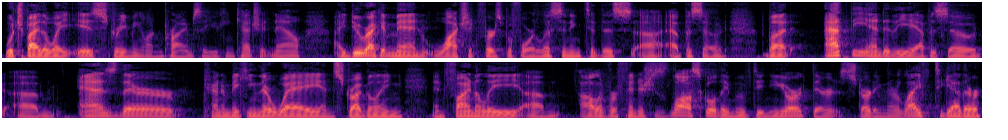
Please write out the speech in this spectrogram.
which by the way is streaming on Prime, so you can catch it now, I do recommend watch it first before listening to this uh, episode. But at the end of the episode, um, as they're kind of making their way and struggling, and finally um, Oliver finishes law school, they move to New York, they're starting their life together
